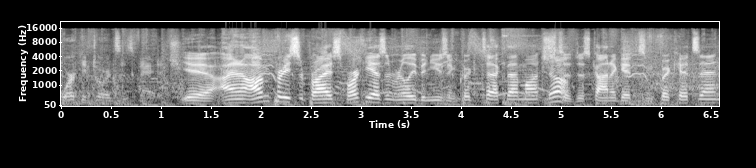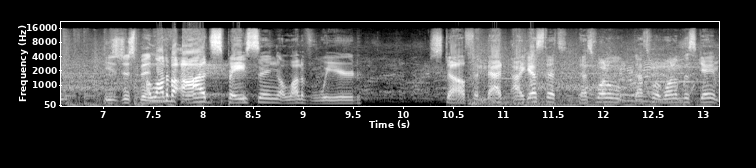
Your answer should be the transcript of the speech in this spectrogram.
working towards his advantage. Yeah, I, I'm pretty surprised. Sparky hasn't really been using quick attack that much No. to just kind of get some quick hits in. He's just been a lot of odd spacing, a lot of weird stuff, and that I guess that's that's one that's what won him this game.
